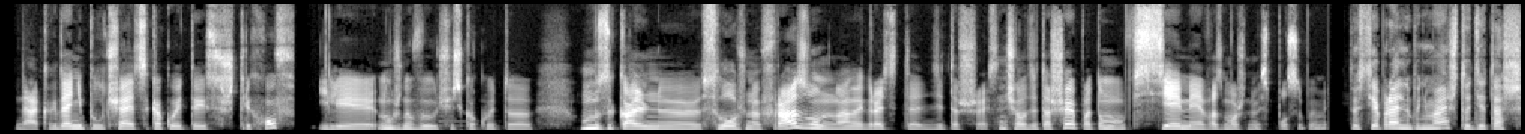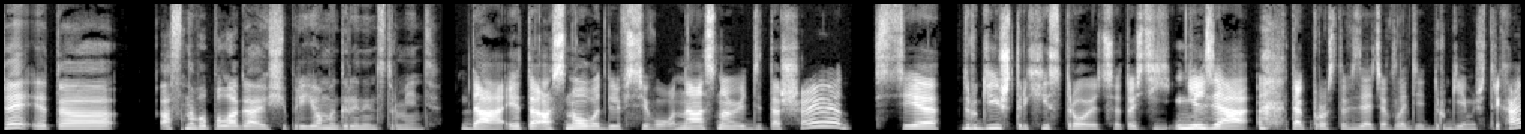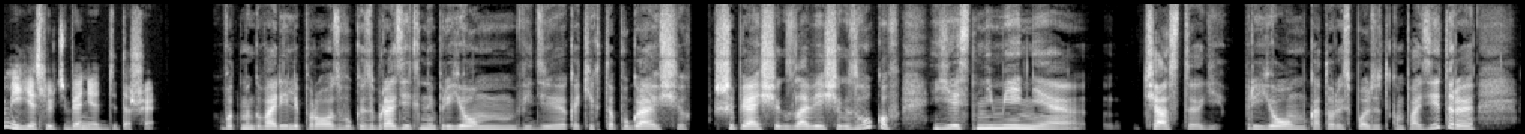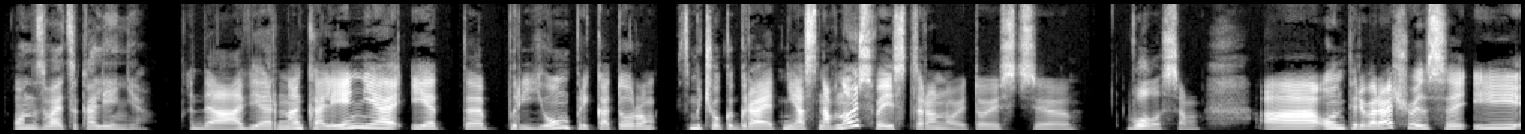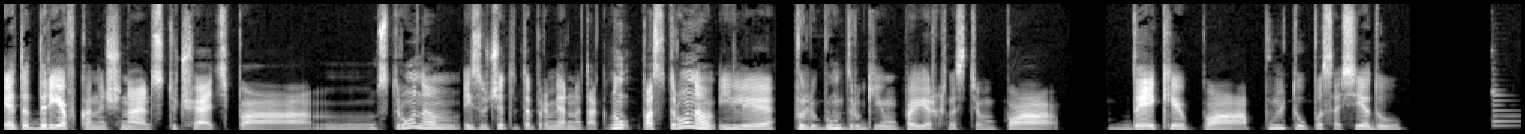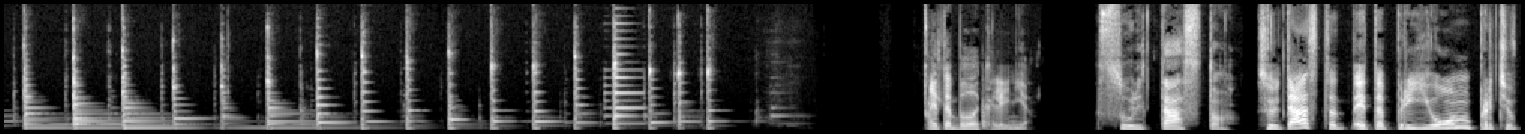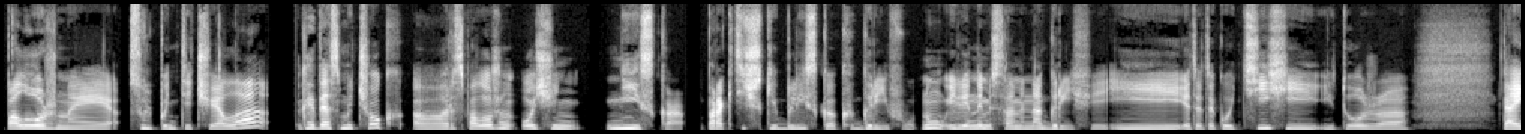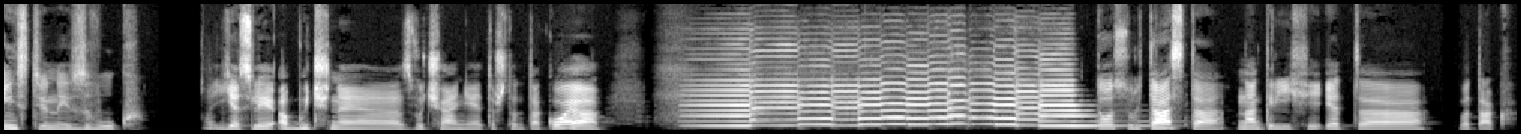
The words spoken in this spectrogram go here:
Да, когда не получается какой-то из штрихов или нужно выучить какую-то музыкальную сложную фразу, надо играть это деташе. Сначала деташе, а потом всеми возможными способами. То есть я правильно понимаю, что деташе — это основополагающий прием игры на инструменте? Да, это основа для всего. На основе деташе все другие штрихи строятся. То есть нельзя так просто взять и овладеть другими штрихами, если у тебя нет деташе. Вот мы говорили про звукоизобразительный прием в виде каких-то пугающих, шипящих, зловещих звуков. Есть не менее частый прием, который используют композиторы. Он называется коленье. Да, верно. Коленье — это прием, при котором смычок играет не основной своей стороной, то есть э, волосом, а он переворачивается, и эта древка начинает стучать по струнам, и звучит это примерно так. Ну, по струнам или по любым другим поверхностям, по деке, по пульту, по соседу. Это было коленье. Сультасто. Сультасто — это прием противоположный сульпантичелло, когда смычок э, расположен очень низко, практически близко к грифу, ну или иными словами на грифе. И это такой тихий и тоже таинственный звук. Если обычное звучание это что-то такое, то сультаста на грифе это вот так.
